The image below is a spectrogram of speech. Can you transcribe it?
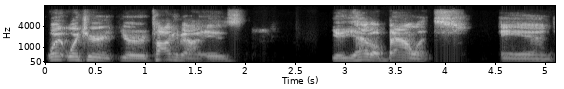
what, what you're you're talking about is you, you have a balance and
